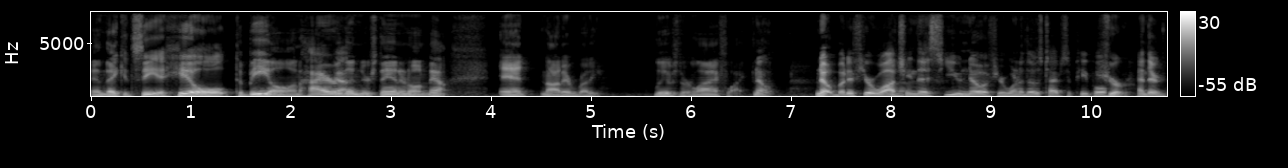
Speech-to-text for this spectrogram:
and they can see a hill to be on higher Yeah. than they're standing on now. And not everybody lives their life like that. No. No, but if you're watching this, you know if you're one of those types of people. Sure. And there's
